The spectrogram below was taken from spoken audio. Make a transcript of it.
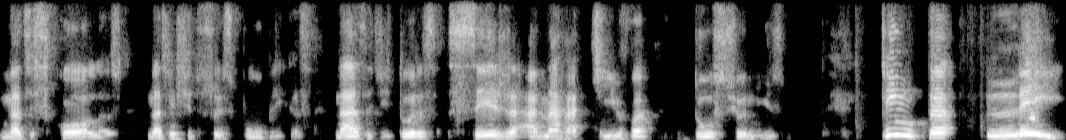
nas escolas, nas instituições públicas, nas editoras, seja a narrativa do sionismo. Quinta lei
